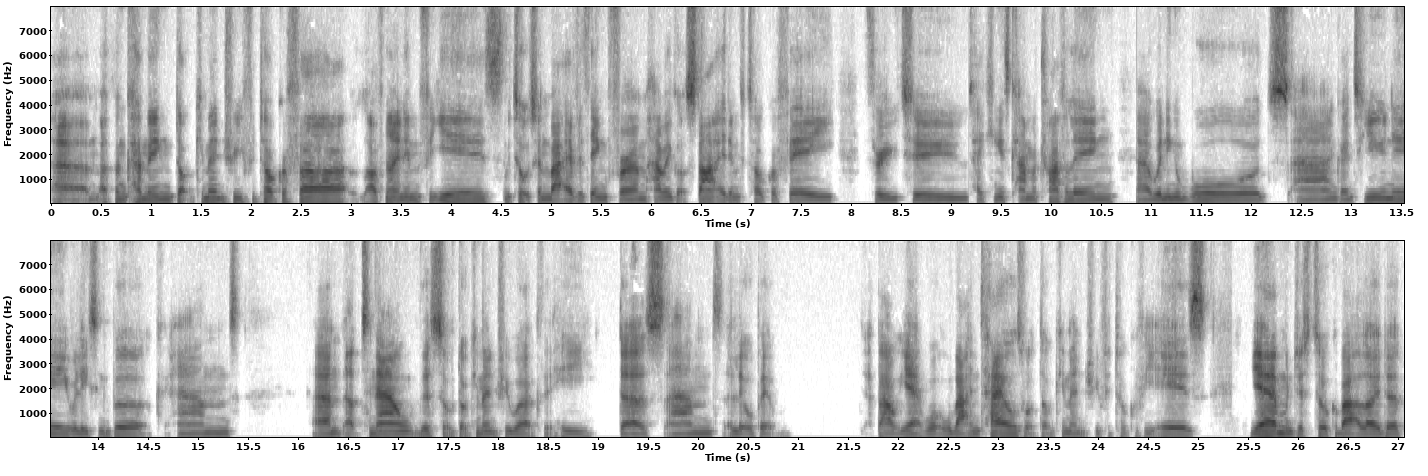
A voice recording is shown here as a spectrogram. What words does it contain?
um, up and coming documentary photographer. I've known him for years. We talked to him about everything from how he got started in photography through to taking his camera traveling, uh, winning awards, and going to uni, releasing a book, and um, up to now the sort of documentary work that he does, and a little bit about yeah what all that entails, what documentary photography is. Yeah, and we just talk about a load of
